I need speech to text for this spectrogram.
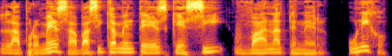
la promesa básicamente es que sí van a tener un hijo.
